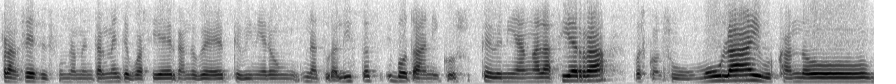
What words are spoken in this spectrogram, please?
franceses fundamentalmente, Boissier, Gandover, que vinieron naturalistas y botánicos, que venían a la sierra pues con su mula y buscando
